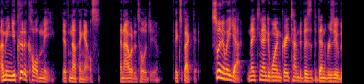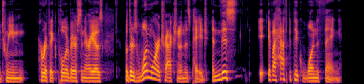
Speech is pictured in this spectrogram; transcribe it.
I mean, you could have called me, if nothing else, and I would have told you. Expect it. So, anyway, yeah, 1991, great time to visit the Denver Zoo between horrific polar bear scenarios. But there's one more attraction on this page, and this, if I have to pick one thing,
